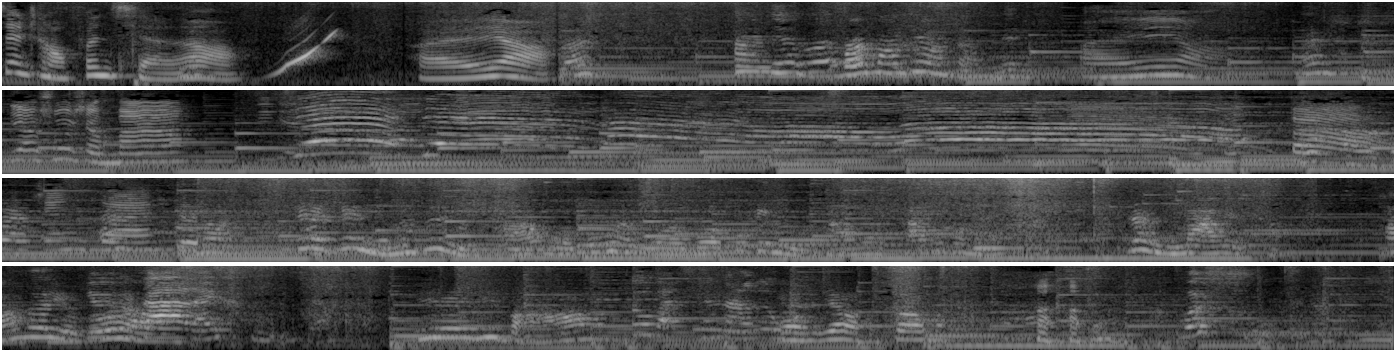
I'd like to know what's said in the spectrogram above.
现场分钱啊！哎呀，来，玩麻将整的。哎呀，哎，要说什么？谢谢爸，真乖。这个是你们自己查，我不会，我我不给你们查，我查不过来。让你妈给查，查的有多少？大家来数一下。一人一把。都把钱拿给我。要糟了。我数。一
